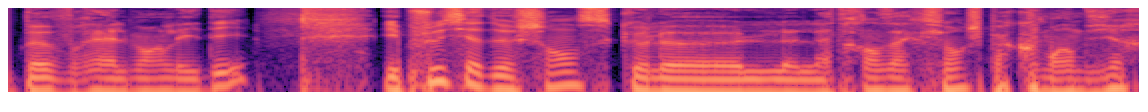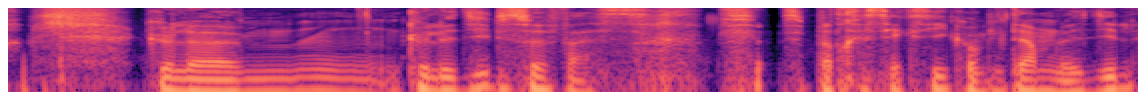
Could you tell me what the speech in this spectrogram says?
peuvent réellement l'aider. Et plus il y a de chances que la transaction, je sais pas comment dire, que le, deal se fasse. C'est pas très sexy comme terme le deal,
